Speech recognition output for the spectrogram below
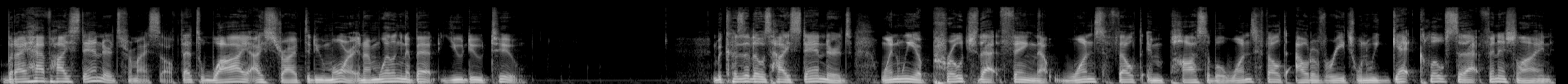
But I have high standards for myself. That's why I strive to do more. And I'm willing to bet you do too. Because of those high standards, when we approach that thing that once felt impossible, once felt out of reach, when we get close to that finish line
